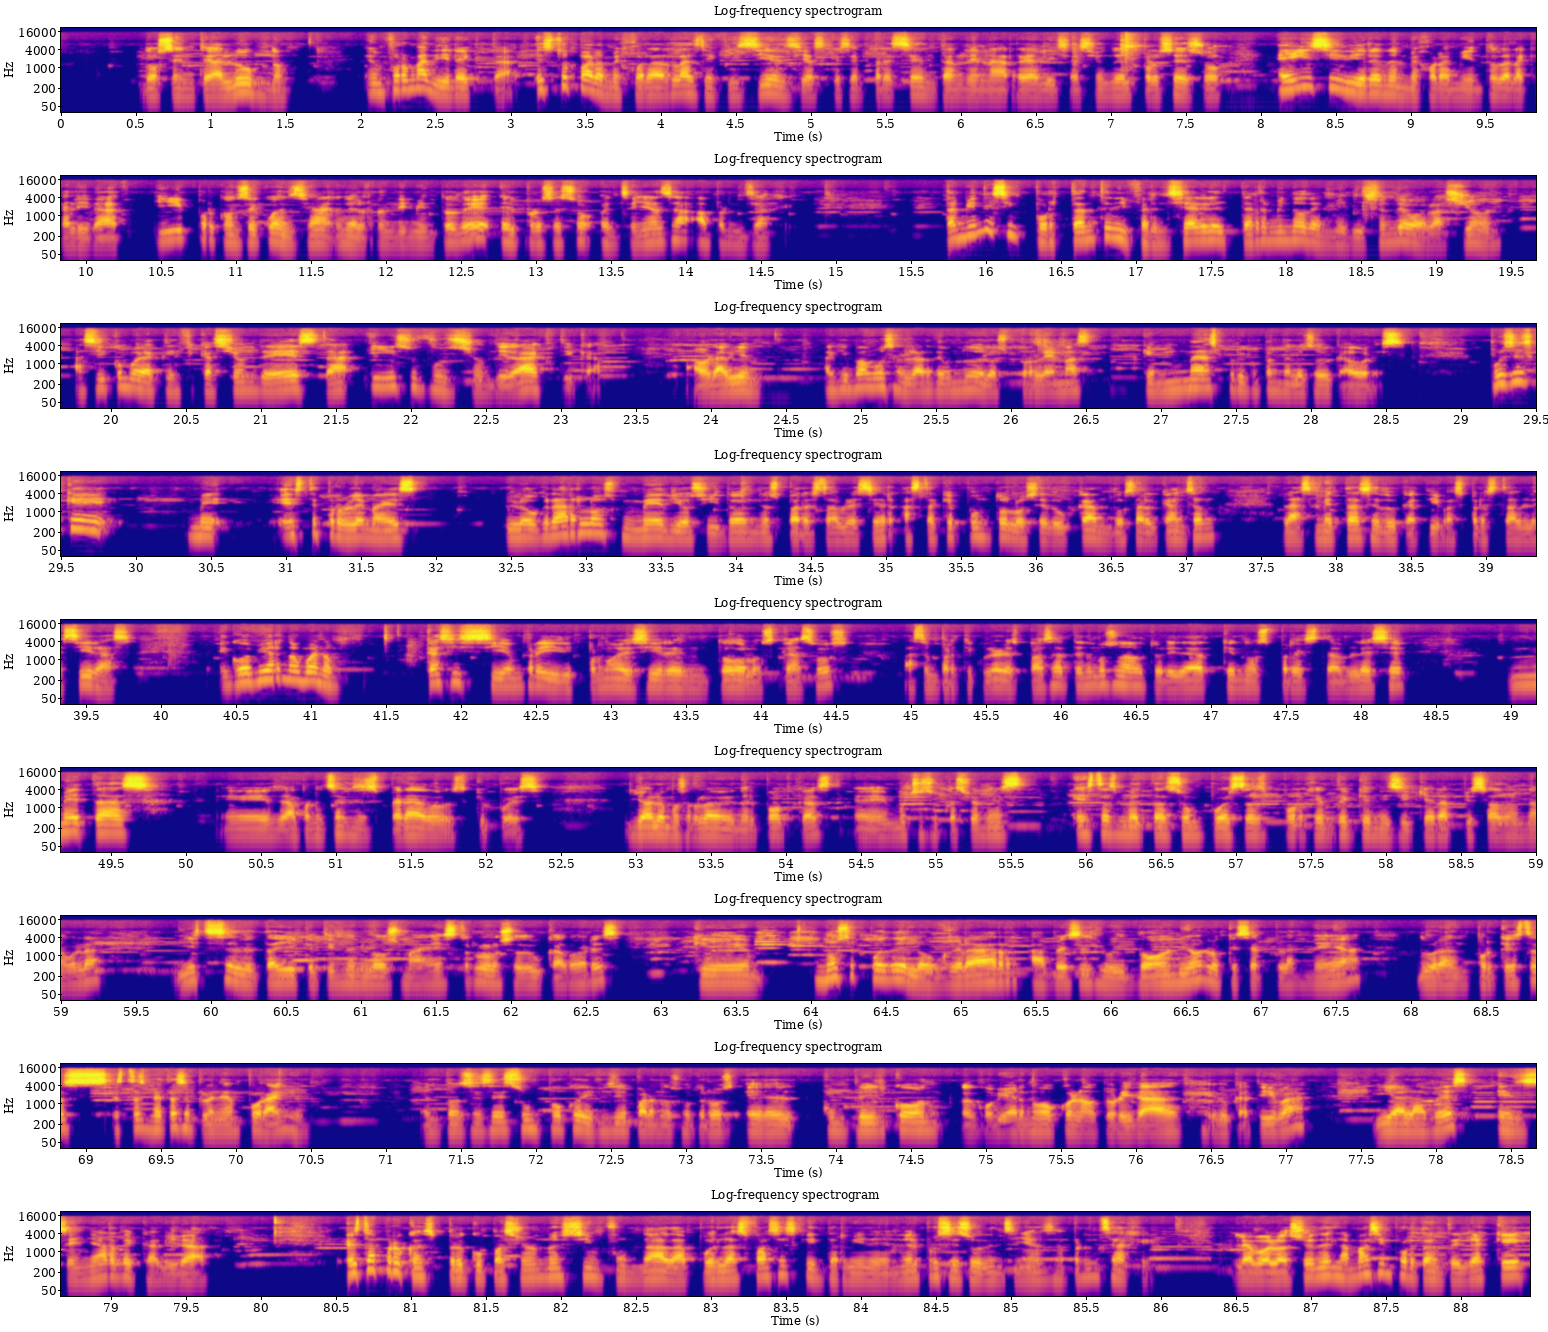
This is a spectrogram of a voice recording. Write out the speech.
docente-alumno, en forma directa, esto para mejorar las deficiencias que se presentan en la realización del proceso e incidir en el mejoramiento de la calidad y, por consecuencia, en el rendimiento del proceso enseñanza-aprendizaje. También es importante diferenciar el término de medición de evaluación, así como la calificación de esta y su función didáctica. Ahora bien, aquí vamos a hablar de uno de los problemas que más preocupan a los educadores. Pues es que este problema es lograr los medios idóneos para establecer hasta qué punto los educandos alcanzan las metas educativas preestablecidas. El gobierno, bueno, casi siempre, y por no decir en todos los casos, hasta en particulares pasa, tenemos una autoridad que nos preestablece metas, eh, aprendizajes esperados, que pues ya lo hemos hablado en el podcast, en muchas ocasiones estas metas son puestas por gente que ni siquiera ha pisado un aula y este es el detalle que tienen los maestros, los educadores, que no se puede lograr a veces lo idóneo, lo que se planea, durante, porque estas, estas metas se planean por año. Entonces es un poco difícil para nosotros el cumplir con el gobierno o con la autoridad educativa y a la vez enseñar de calidad. Esta preocupación no es infundada, pues las fases que intervienen en el proceso de enseñanza-aprendizaje, la evaluación es la más importante, ya que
